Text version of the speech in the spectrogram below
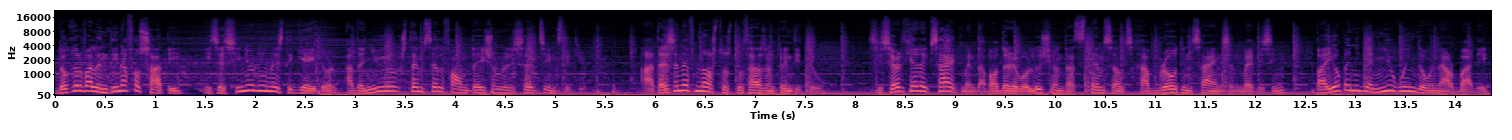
Dr. Valentina Fossati is a senior investigator at the New York Stem Cell Foundation Research Institute. At SNF Nostos 2022, she shared her excitement about the revolution that stem cells have brought in science and medicine by opening a new window in our body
